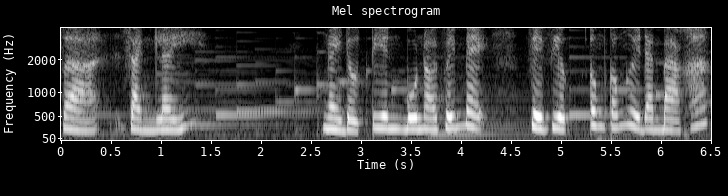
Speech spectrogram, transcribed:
và giành lấy. Ngày đầu tiên bố nói với mẹ về việc ông có người đàn bà khác.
